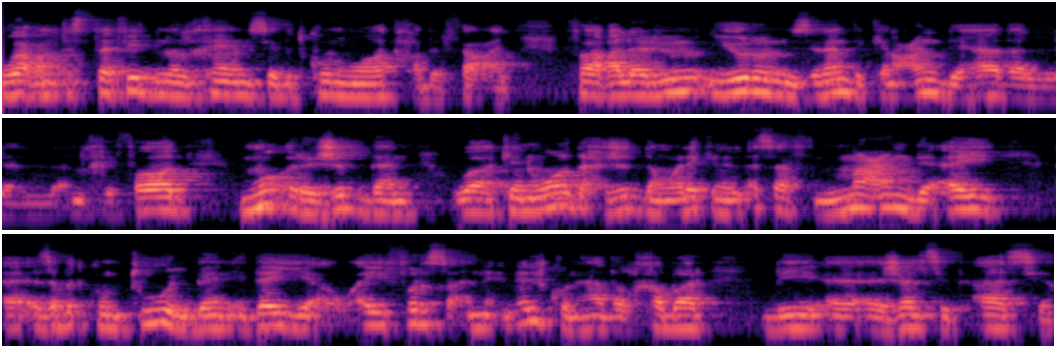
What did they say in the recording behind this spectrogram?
وعم تستفيد من الخامسة بتكون واضحة بالفعل. فعلى يورو نيوزيلندا كان عندي هذا الانخفاض مغري جدا وكان واضح جدا ولكن للأسف ما عندي أي إذا بدكم tool بين إيدي أو أي فرصة أن أنقل لكم هذا الخبر بجلسة آسيا.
